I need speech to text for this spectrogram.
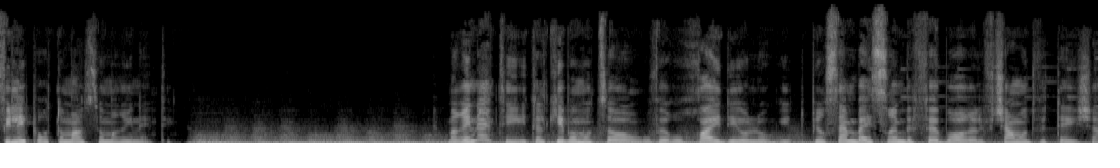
פיליפו תומאסו מרינטי. מרינטי, איטלקי במוצאו וברוחו האידיאולוגית, פרסם ב-20 בפברואר 1909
